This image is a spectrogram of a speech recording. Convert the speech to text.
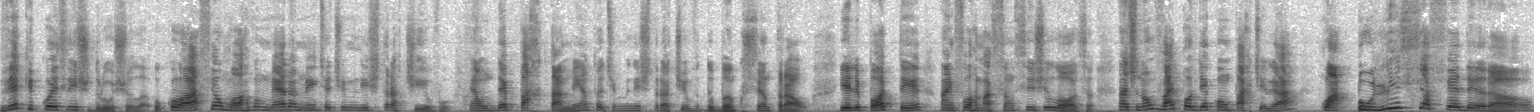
Vê que coisa esdrúxula. O COAF é um órgão meramente administrativo. É um departamento administrativo do Banco Central. E ele pode ter a informação sigilosa. Mas não vai poder compartilhar com a Polícia Federal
